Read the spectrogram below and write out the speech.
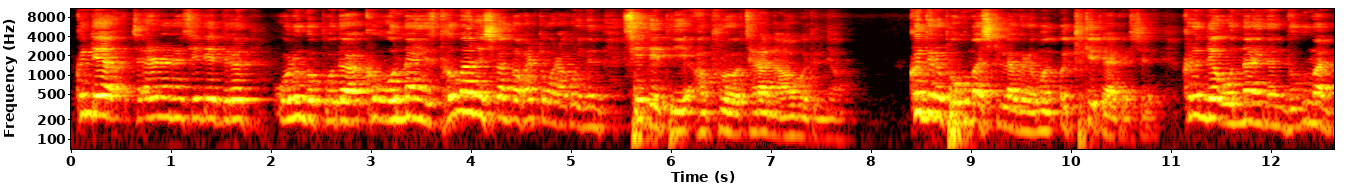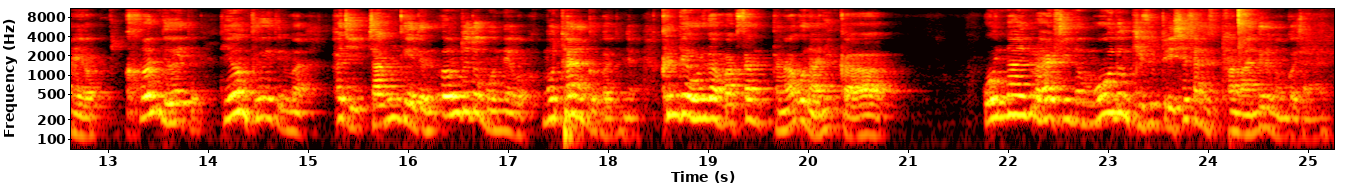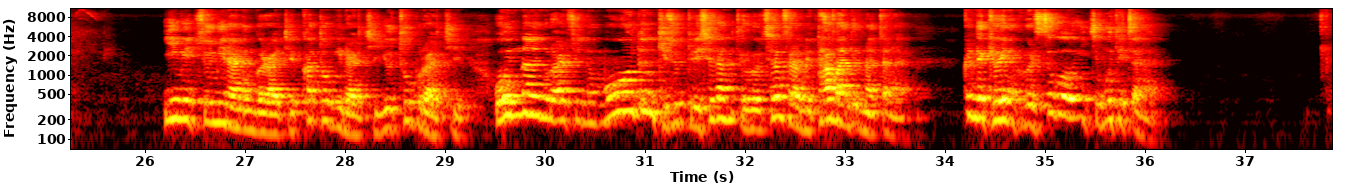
근데 자라나는 세대들은 오는 것보다 그 온라인에서 더 많은 시간과 활동을 하고 있는 세대들이 앞으로 자라나오거든요. 그들을 복음화 시키려고 그러면 어떻게 돼야겠어요? 그런데 온라인은 누구만 해요? 큰 교회들, 대형 교회들만 하지 작은 교회들은 엄두도 못 내고 못하는 거거든요. 근데 우리가 막상 당하고 나니까 온라인으로 할 수 있는 모든 기술들이 세상에서 다 만들어 놓은 거잖아요. 이미 줌이라는 걸 할지 카톡이랄지 유튜브를 할지 온라인으로 할 수 있는 모든 기술들이 세상적으로 세상 사람들이 다 만들어 놨잖아요. 근데 교회는 그걸 쓰고 있지 못했잖아요.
